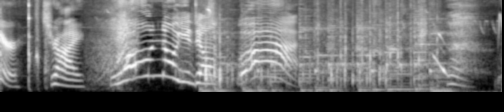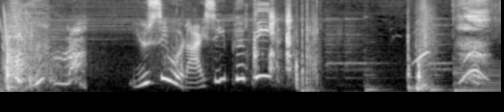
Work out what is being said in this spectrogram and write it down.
Here, try. Oh, no, you don't. Ah! you see what I see, Pippi?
